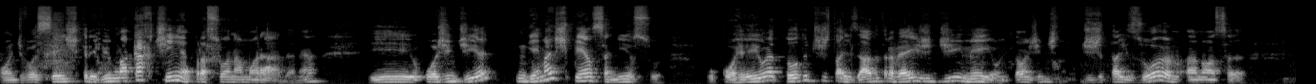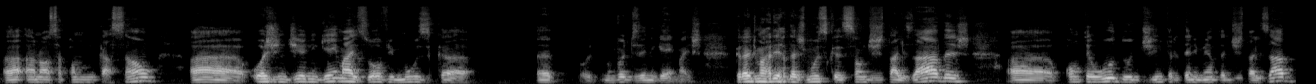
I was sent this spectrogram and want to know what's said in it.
onde você escrevia uma cartinha para sua namorada, né? E hoje em dia ninguém mais pensa nisso. O correio é todo digitalizado através de e-mail. Então a gente digitalizou a nossa, a, a nossa comunicação. Uh, hoje em dia ninguém mais ouve música. Uh, não vou dizer ninguém, mas grande maioria das músicas são digitalizadas, uh, conteúdo de entretenimento é digitalizado.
